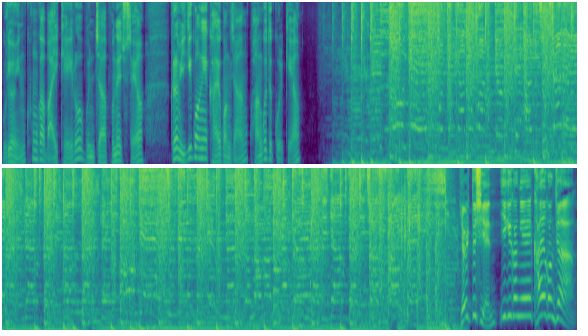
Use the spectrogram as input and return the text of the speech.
무료인 콩과 마이케이로 문자 보내주세요. 그럼 이기광의 가요광장 광고 듣고 올게요. Oh yeah. 12시엔 이기광의 가요광장!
